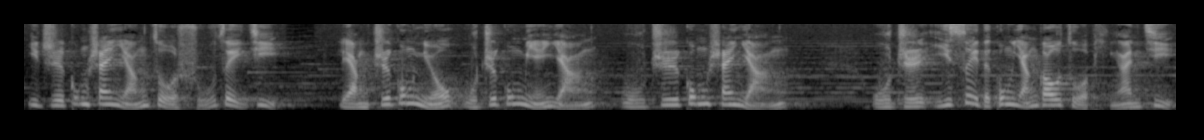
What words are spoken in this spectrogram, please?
一只公山羊做赎罪祭，两只公牛，五只公绵羊，五只公山羊，五只一岁的公羊羔做平安祭。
